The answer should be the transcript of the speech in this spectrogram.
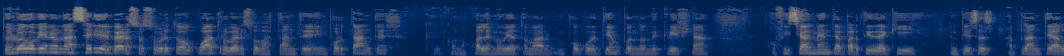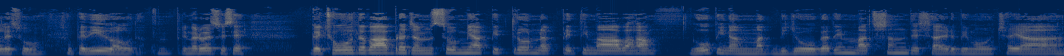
Entonces luego viene una serie de versos, sobre todo cuatro versos bastante importantes, con los cuales me voy a tomar un poco de tiempo, en donde Krishna oficialmente a partir de aquí empieza a plantearle su, su pedido a Uda. El primer verso dice, Gachodava brajam sumya pitrurna pritimavaha gopinam mat bijogadim mat sandesair bimochaya.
